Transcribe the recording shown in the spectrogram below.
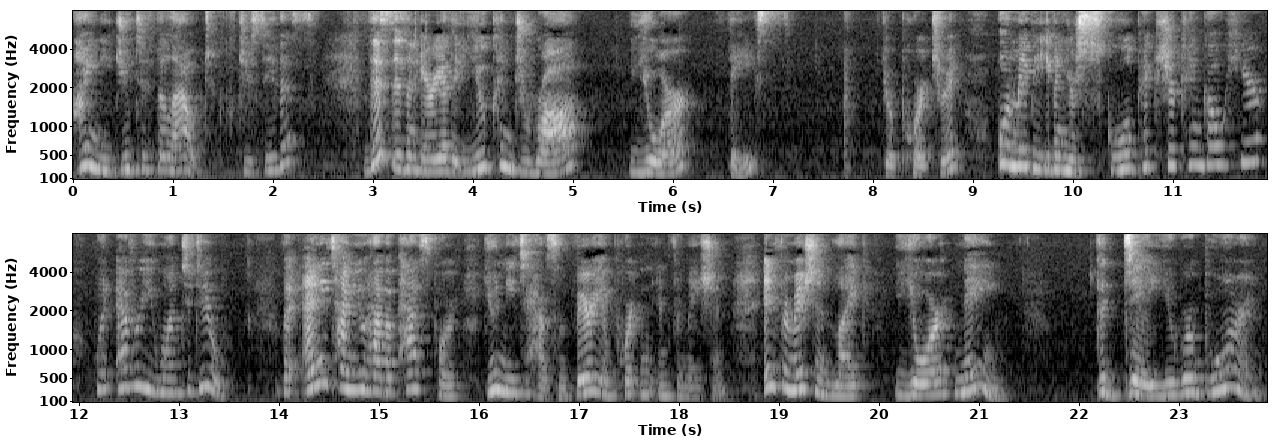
I need you to fill out. Do you see this? This is an area that you can draw your face, your portrait, or maybe even your school picture can go here, whatever you want to do. But anytime you have a passport, you need to have some very important information. Information like your name, the day you were born,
